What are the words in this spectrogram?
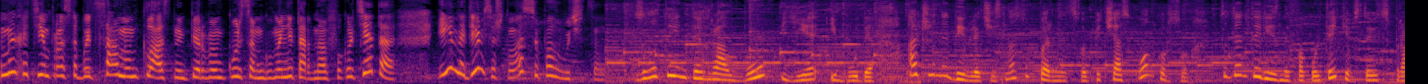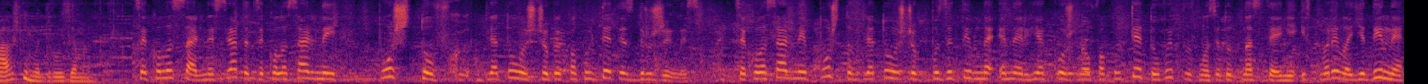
Мы хотим просто быть самым классным первым курсом гуманитарного факультета и надеемся, что у нас все получится. Золотий інтеграл був, є і буде. Адже не дивлячись на суперництво під час конкурсу, студенти різних факультетів стають справжніми друзями. Це колосальне свято, це колосальний поштовх для того, щоб факультети здружились. Це колосальний поштовх для того, щоб позитивна енергія кожного факультету виплеснулася тут на сцені і створила єдине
